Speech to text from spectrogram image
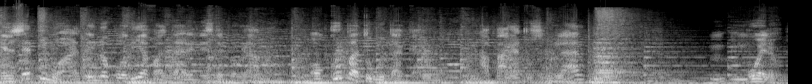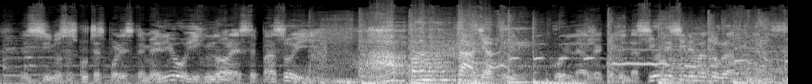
El séptimo arte no podía faltar en este programa. Ocupa tu butaca. Apaga tu celular. Bueno, si nos escuchas por este medio, ignora este paso y... ¡Apantállate! Con las recomendaciones cinematográficas.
